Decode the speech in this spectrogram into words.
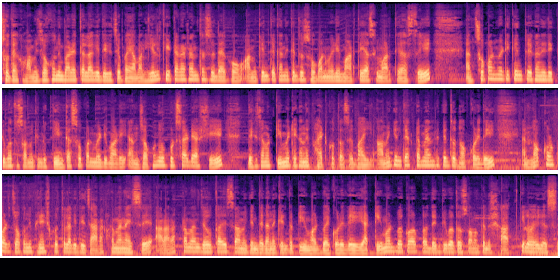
সো দেখো, আমি যখনই বাড়িতে লাগিয়ে দেখেছি ভাই, আমার হিল কি টানা টানতেছে দেখো, আমি কিন্তু এখানে কিন্তু সুপার মেডি মারতে আসি মারতে আসি। অ্যান্ড সুপার মেডি কিন্তু এখানে দেখতে পাচ্ছ, আমি কিন্তু তিনটা সুপার মেডি মারি। এন্ড যখন উপর সাইডে আসি, দেখেছি আমার টিমমেট এখানে ফাইট করতেছে। ভাই, আমি কিন্তু একটা ম্যানকে কিন্তু নক করে দিই। এন্ড নক করার পর যখনই ফিনিশ করতে লাগে দিই আর একটা ম্যান আইছে, আর আরেকটা ম্যান যেহেতু আইছে, আমি কিন্তু এখানে কিন্তু টিম আউট বাই করে দিই। আর টিম আউট বাই করার পর দেখতে পাচ্ছ, আমার কিন্তু সাত কিলো হয়ে গেছে।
